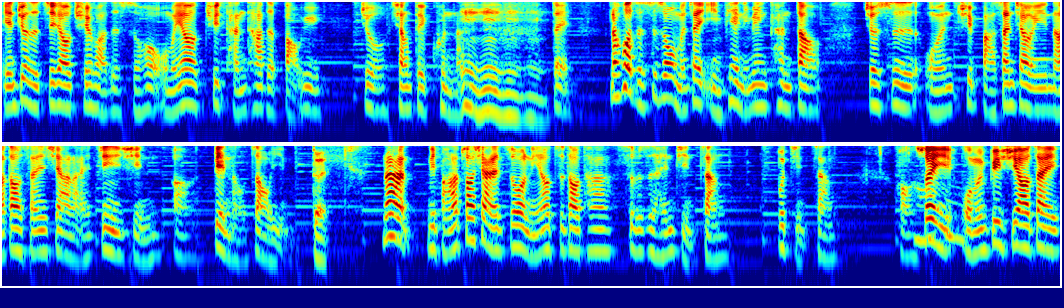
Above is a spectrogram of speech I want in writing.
研究的资料缺乏的时候，我们要去谈它的保育就相对困难。嗯嗯嗯嗯，对那或者是说我们在影片里面看到，就是我们去把三焦鱼拿到山下来进行啊、电脑造影。对。那你把它抓下来之后，你要知道它是不是很紧张，不紧张。好、所以我们必须要在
